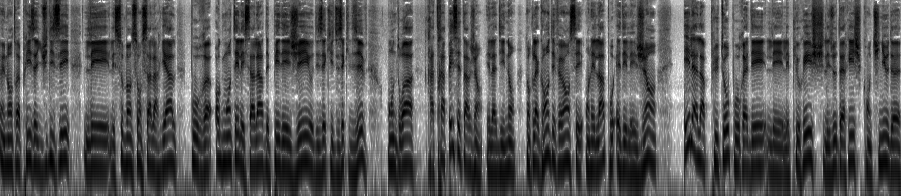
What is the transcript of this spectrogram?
une, entreprise a utilisé les, les subventions salariales pour euh, augmenter les salaires des PDG ou des exécutifs, on doit rattraper cet argent. Il a dit non. Donc la grande différence, c'est on est là pour aider les gens il est là plutôt pour aider les, les plus riches, les ultra riches continuent de,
